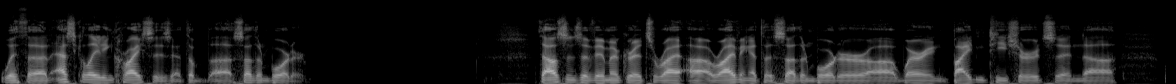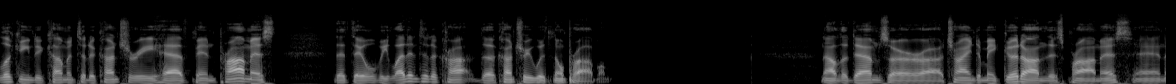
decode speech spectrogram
with an escalating crisis at the uh, southern border. Thousands of immigrants arri- uh, arriving at the southern border uh, wearing Biden t shirts and uh, looking to come into the country have been promised that they will be let into the, the country with no problem. Now, the Dems are trying to make good on this promise and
